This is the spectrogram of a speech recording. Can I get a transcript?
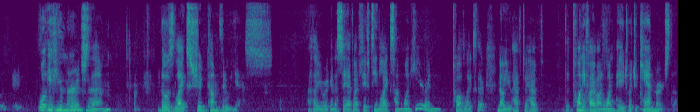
those pages? Well, if you merge them, those likes should come through, yes. I thought you were going to say I've got 15 likes on one here and 12 likes there. No, you have to have the 25 on one page, but you can merge them.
